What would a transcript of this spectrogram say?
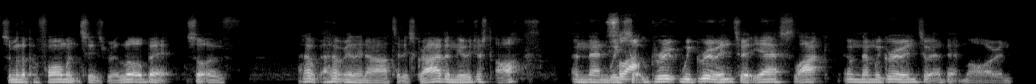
some of the performances were a little bit sort of. I don't. I don't really know how to describe, and they were just off. And then we slack. sort of grew. We grew into it, yeah, slack, and then we grew into it a bit more. And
